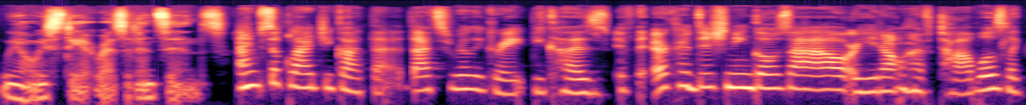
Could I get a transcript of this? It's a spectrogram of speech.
We always stay at residence inns. I'm so glad you got that. That's really great because if the air conditioning goes out or you don't have towels, like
